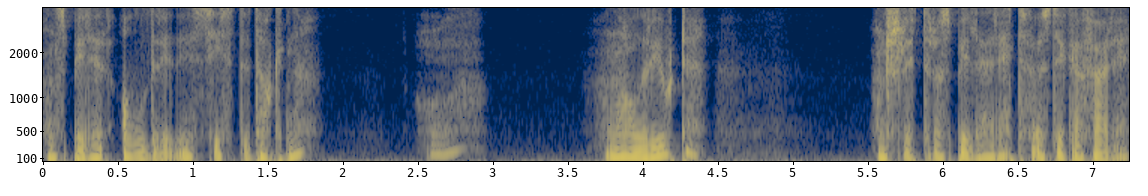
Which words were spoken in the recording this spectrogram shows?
Han spiller aldri de siste taktene. Han har aldri gjort det. Han slutter å spille rett før stykket er ferdig.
